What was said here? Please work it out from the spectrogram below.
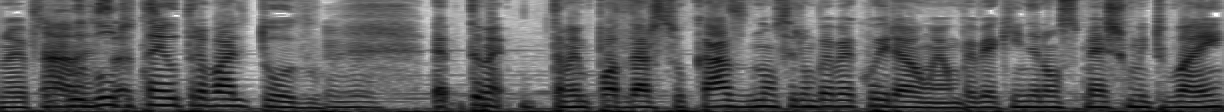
não é? Portanto, ah, o adulto exato. tem o trabalho todo. Uhum. Também, também pode dar-se o caso de não ser um bebê coirão. É um bebê que ainda não se mexe muito bem,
